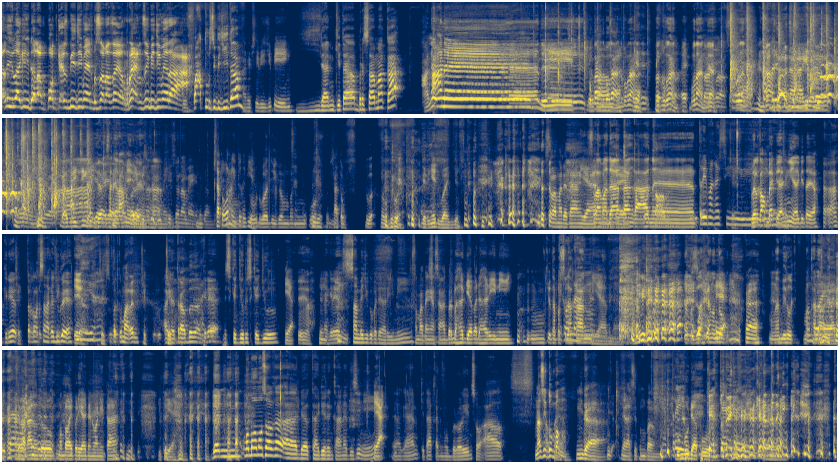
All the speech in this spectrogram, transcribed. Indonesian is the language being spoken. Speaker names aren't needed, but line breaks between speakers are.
Kembali lagi dalam podcast Biji Men bersama saya Ren si Biji Merah.
Fatur si biji hitam
Hanif si biji pink.
dan kita bersama Kak Ane.
Aneh. Tepuk tangan, tepuk tangan, tepuk tangan, tepuk tangan, tepuk tangan, ya. Tepuk tangan. Nah,
gitu. Gak bridging
iya, kesannya rame gitu
iya,
ya.
gitu kan.
Satu orang itu tadi ya?
Dua, tiga, empat,
Satu.
Dua.
Oh, dua. Jadinya dua anjir. Selamat datang ya.
Selamat
Bang
datang. Kak Anet.
Terima kasih.
Welcome back ya ini ya kita ya.
Akhirnya terlaksanakan juga ya.
Iya.
Iya.
Sempat kemarin ada trouble akhirnya di schedule schedule
Iya.
Iya.
dan akhirnya sampai juga pada hari ini.
Kesempatan yang sangat berbahagia pada hari ini.
Mm, Kita persilahkan,
Iya benar.
kita persilahkan untuk
Iya.
Mengambil makanan.
Silakan untuk mempelai pria dan wanita. gitu ya.
Dan ngomong-ngomong soal ada kehadiran Kak Anet di sini.
Ya.
Ya kan, kita akan ngobrolin soal
Nasi tumpeng.
Enggak. Enggak nasi tumpeng.
Catering.
Bumbu dapur.
Catering.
